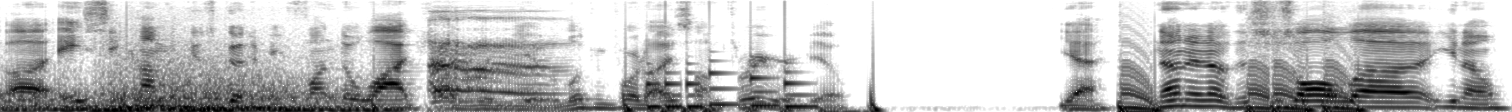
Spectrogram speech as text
uh, AC comic is good, it'd be fun to watch review. Looking forward to Isom 3 review. Yeah. No, no, no. This is all, uh, you know,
